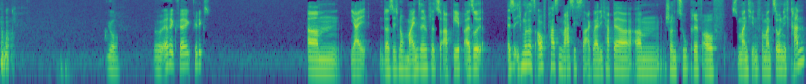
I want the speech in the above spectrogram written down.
Ja. Äh, Erik, Felix? Ähm, ja, dass ich noch meinen Senf dazu abgebe. Also, also ich muss jetzt aufpassen, was ich sage, weil ich habe ja ähm, schon Zugriff auf so manche Informationen. Ich kann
